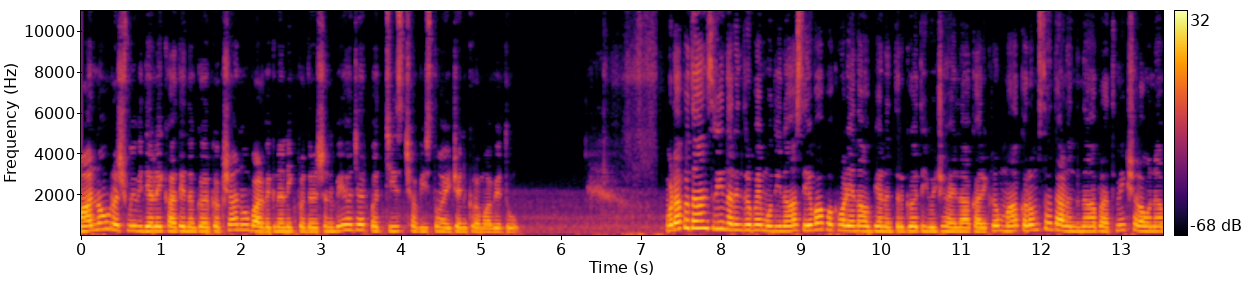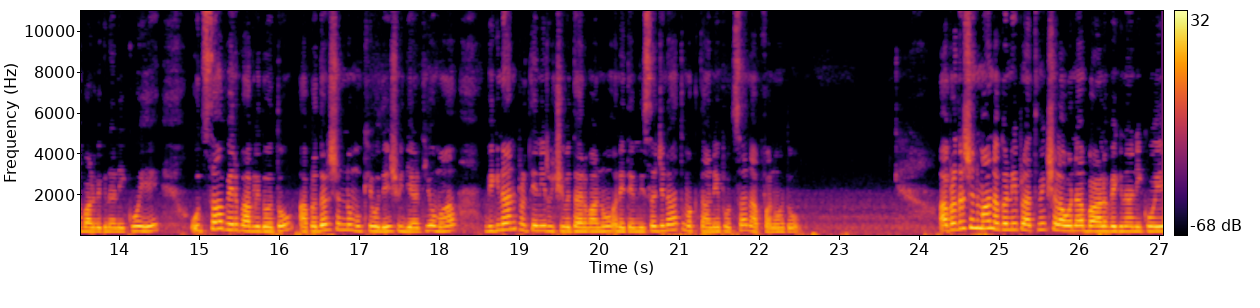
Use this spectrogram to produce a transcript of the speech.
માનવ રશ્મિ વિદ્યાલય ખાતે નગર કક્ષાનું બાળ વૈજ્ઞાનિક પ્રદર્શન બે હજાર પચીસ છવ્વીસનું આયોજન કરવામાં આવ્યું હતું. વડાપ્રધાન શ્રી નરેન્દ્રભાઈ મોદીના સેવા પખવાડિયાના અભિયાન અંતર્ગત યોજાયેલા કાર્યક્રમમાં કરમસદ આણંદના પ્રાથમિક શાળાઓના બાળ વૈજ્ઞાનિકોએ ઉત્સાહભેર ભાગ લીધો હતો. આ પ્રદર્શનનો મુખ્ય ઉદ્દેશ વિદ્યાર્થીઓમાં વિજ્ઞાન પ્રત્યેની રુચિ વધારવાનો અને તેમની સર્જનાત્મકતાને પ્રોત્સાહન આપવાનો હતો. આ પ્રદર્શનમાં નગરની પ્રાથમિક શાળાઓના બાળ વૈજ્ઞાનિકોએ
